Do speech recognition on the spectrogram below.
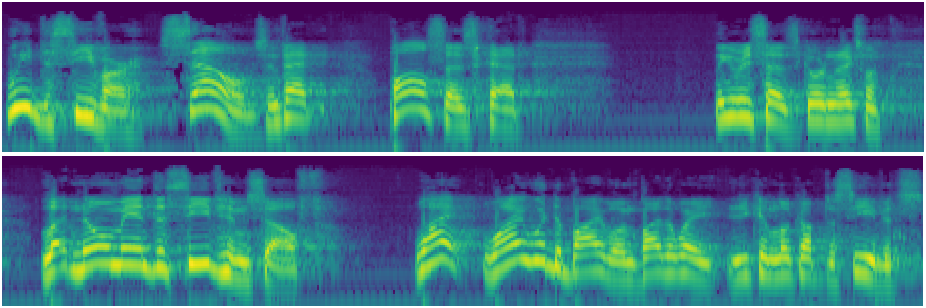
We deceive ourselves. In fact, Paul says that. Look what he says. Go to the next one. Let no man deceive himself. Why, why would the Bible, and by the way, you can look up deceive, it's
